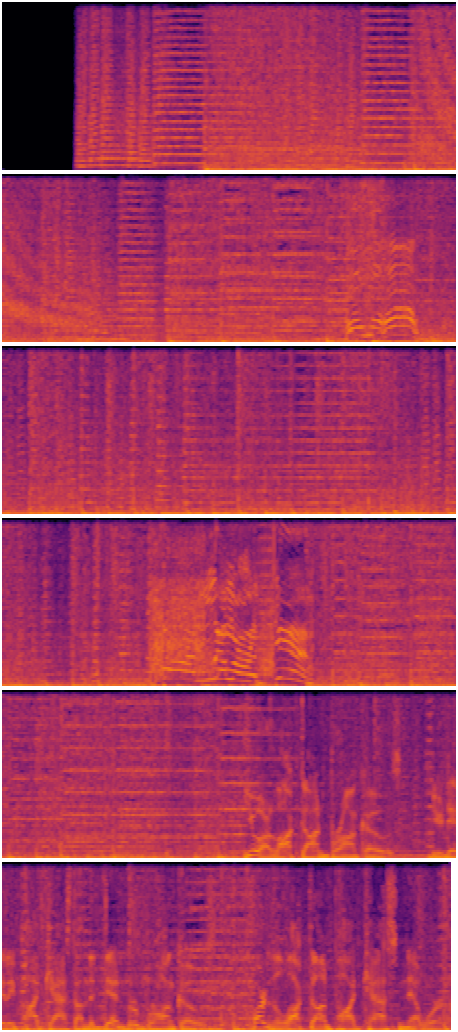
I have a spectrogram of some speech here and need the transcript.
Again! You are Locked On Broncos, your daily podcast on the Denver Broncos, part of the Locked On Podcast Network.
